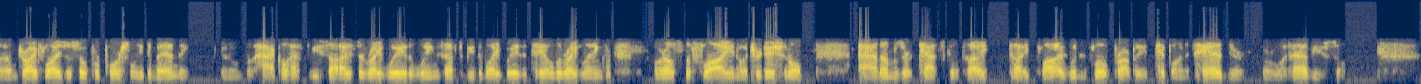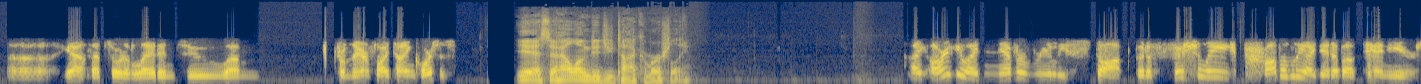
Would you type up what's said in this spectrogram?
um, dry flies are so proportionally demanding. You know, the hackle has to be sized the right way, the wings have to be the right way, the tail the right length, or else the fly, you know, a traditional Adams or Catskill type type fly wouldn't float properly, It'd tip on its head or, or what have you. So, uh, yeah, that sort of led into um, from there fly tying courses. Yeah. So, how long did you tie commercially? I argue I'd never really stopped, but officially, probably I did about 10 years.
